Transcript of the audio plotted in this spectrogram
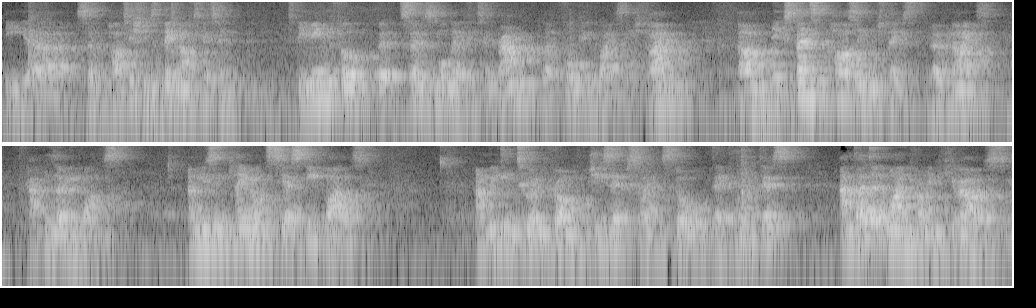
the, uh, so the partitions are big enough to fit in to be meaningful, but so small they fit in RAM, like 4 gigabytes each time. Um, the expensive parsing, which takes overnight, happens only once. I'm using plain old CSV files. I'm reading to and from gzip so I can store all the data on my disk, and I don't mind running a few hours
